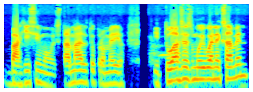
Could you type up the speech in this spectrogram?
bajísimo, está mal tu promedio, y tú haces muy buen examen,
